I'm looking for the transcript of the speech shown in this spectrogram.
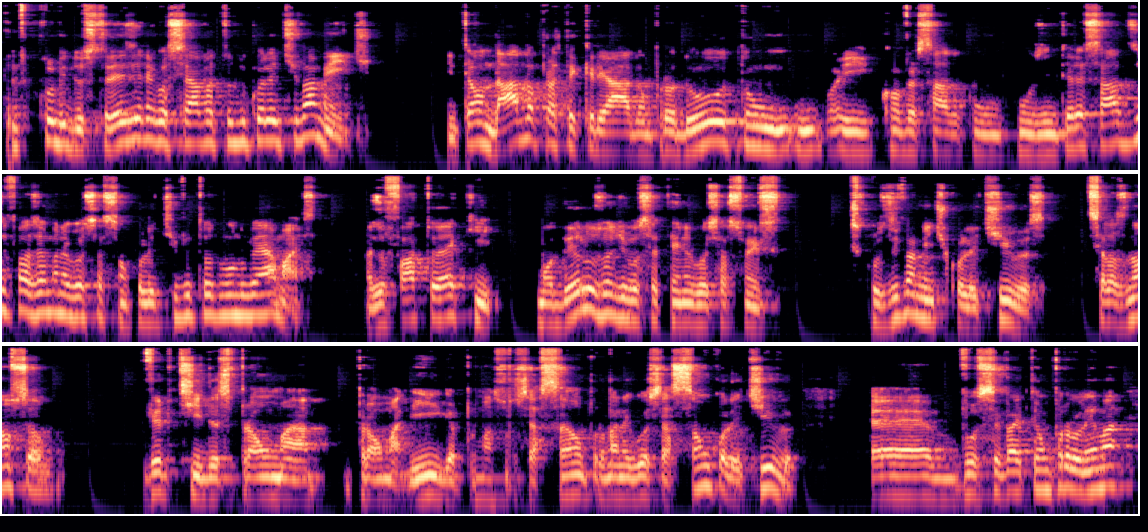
Tanto que o clube dos 13 negociava tudo coletivamente. Então dava para ter criado um produto um, um, e conversado com, com, os interessados e fazer uma negociação coletiva e todo mundo ganhar mais. Mas o fato é que modelos onde você tem negociações exclusivamente coletivas, se elas não são vertidas para uma, uma liga, para uma associação, para uma negociação coletiva, é, você vai ter um problema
